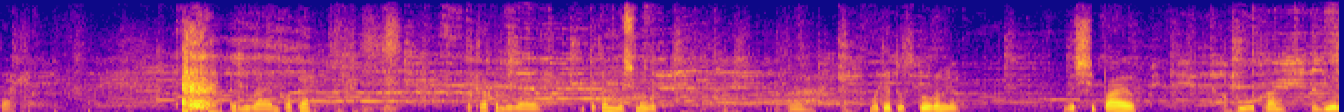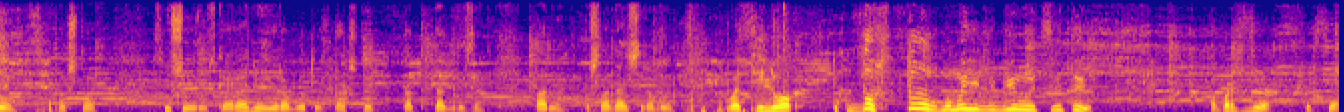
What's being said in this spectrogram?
Так. Поливаем пока. Пока поливаю. И потом начну вот, а, вот эту сторону защипаю и вот там уберу. Так что слушаю русское радио и работаю. Так что как-то так, друзья. Ладно, пошла дальше работать. Василек, ты куда встал на мои любимые цветы? Оборзел совсем.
